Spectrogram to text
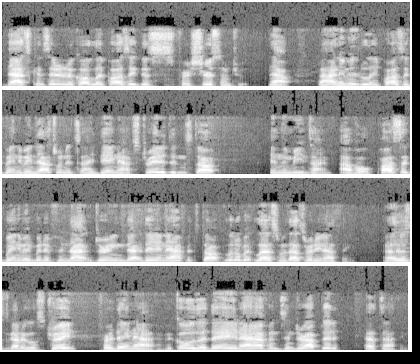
that's considered a called lepasik. There's for sure some truth. Now, behind him is lepasik beni That's when it's a day and a half straight. It didn't stop. In the meantime, avol beni But if not during that day and a half, it stopped a little bit less. But that's already nothing. In other words, it's got to go straight for a day and a half. If it goes a day and a half and it's interrupted, that's nothing.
